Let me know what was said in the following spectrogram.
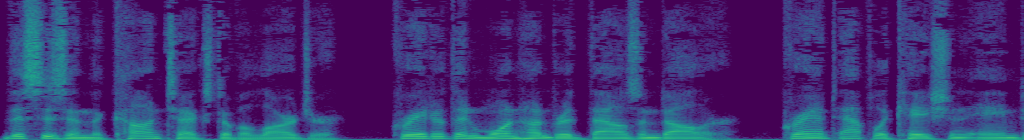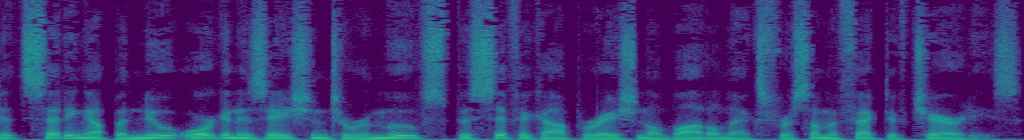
This is in the context of a larger, greater than $100,000, grant application aimed at setting up a new organization to remove specific operational bottlenecks for some effective charities.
